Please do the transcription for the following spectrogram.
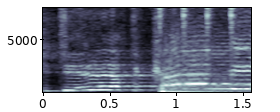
She didn't have to cut me.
